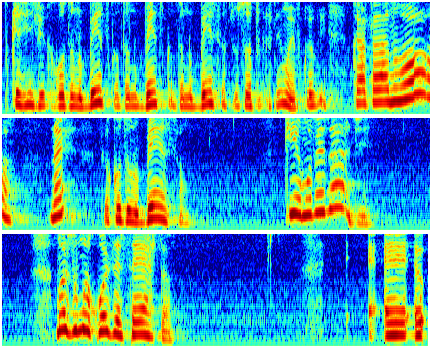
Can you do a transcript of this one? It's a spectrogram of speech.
Porque a gente fica contando bênção, contando bênção, contando bênção, as pessoas ficam assim, mãe, porque o cara está lá no ó, né? Fica contando bênção. Que é uma verdade. Mas uma coisa é certa. É, é, é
